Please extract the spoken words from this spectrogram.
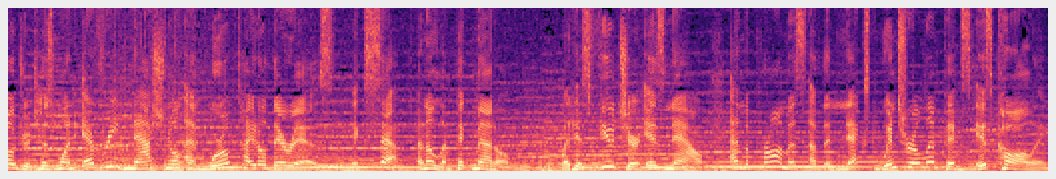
Eldredge has won every national and world title there is, except an Olympic medal. But his future is now, and the promise of the next Winter Olympics is calling.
